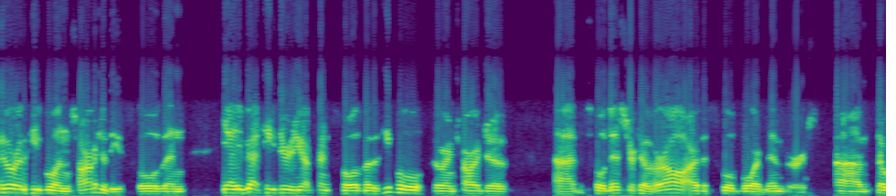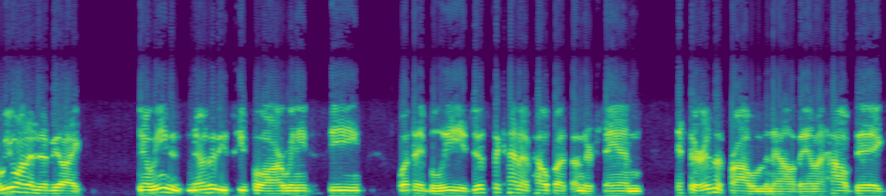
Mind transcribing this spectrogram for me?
who are the people in charge of these schools? And yeah, you've got teachers, you've got principals, but the people who are in charge of uh, the school district overall are the school board members. Um, so we wanted to be like, you know, we need to know who these people are. We need to see what they believe, just to kind of help us understand if there is a problem in Alabama, how big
